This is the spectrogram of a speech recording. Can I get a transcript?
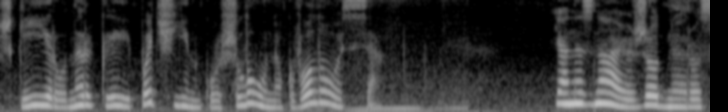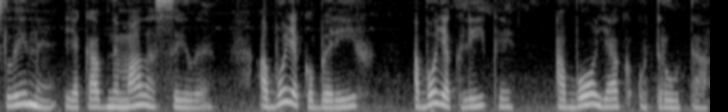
шкіру, нирки, печінку, шлунок, волосся. Я не знаю жодної рослини, яка б не мала сили, або як оберіг, або як ліки, або як отрута.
